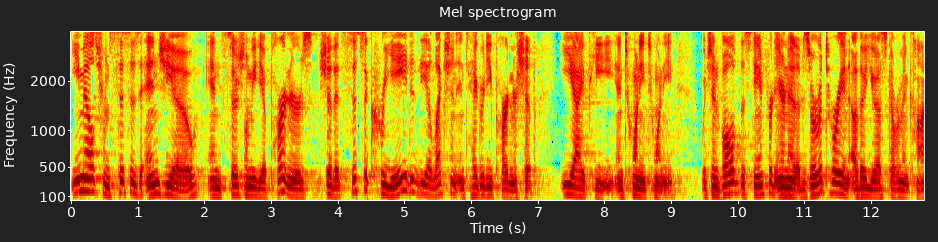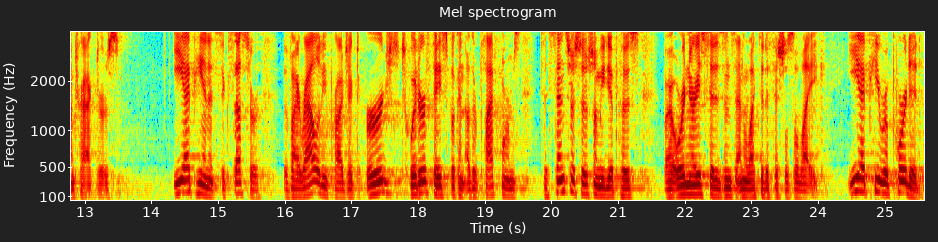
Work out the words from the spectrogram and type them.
Emails from CISA's NGO and social media partners show that CISA created the Election Integrity Partnership, EIP, in 2020, which involved the Stanford Internet Observatory and other U.S. government contractors. EIP and its successor, the Virality Project, urged Twitter, Facebook, and other platforms to censor social media posts by ordinary citizens and elected officials alike. EIP reported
